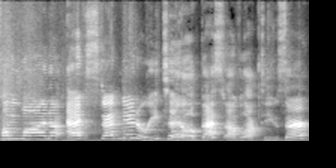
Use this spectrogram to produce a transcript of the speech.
2021 Extended Retail. Best of luck to you, sir.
